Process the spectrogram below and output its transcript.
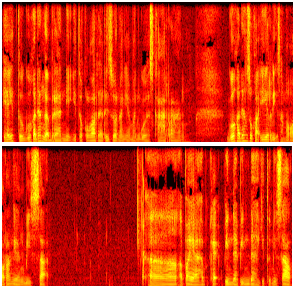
ya itu gue kadang nggak berani gitu keluar dari zona nyaman gue sekarang gue kadang suka iri sama orang yang bisa uh, apa ya kayak pindah-pindah gitu. Misal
